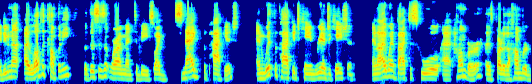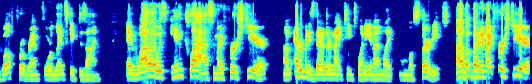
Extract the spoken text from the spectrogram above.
I do not. I love the company, but this isn't where I'm meant to be. So I snagged the package, and with the package came re-education. And I went back to school at Humber as part of the Humber Guelph program for landscape design. And while I was in class in my first year, um, everybody's there. They're 19, 20, and I'm like almost 30. Uh, but but in my first year,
